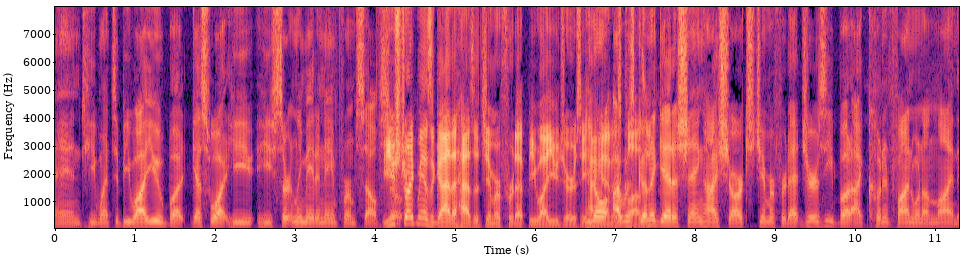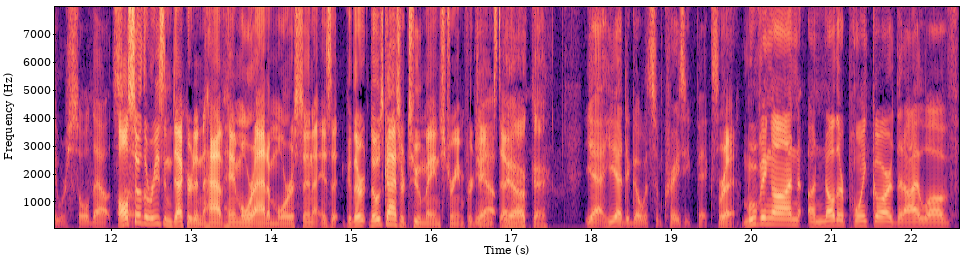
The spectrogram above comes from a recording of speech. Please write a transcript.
And he went to BYU. But guess what? He he certainly made a name for himself. You strike me as a guy that has a Jimmer Fredette BYU jersey You hanging know, I was closet. gonna get a Shanghai Sharks Jimmer Fredette jersey, but I couldn't find one online. They were sold out. so- Also, the reason Decker didn't have him or Adam Morrison is that those guys are too mainstream for Yeah. James Decker. Yeah, okay. yeah, he had to go with some crazy picks. Right. Moving on, another point guard that I love.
